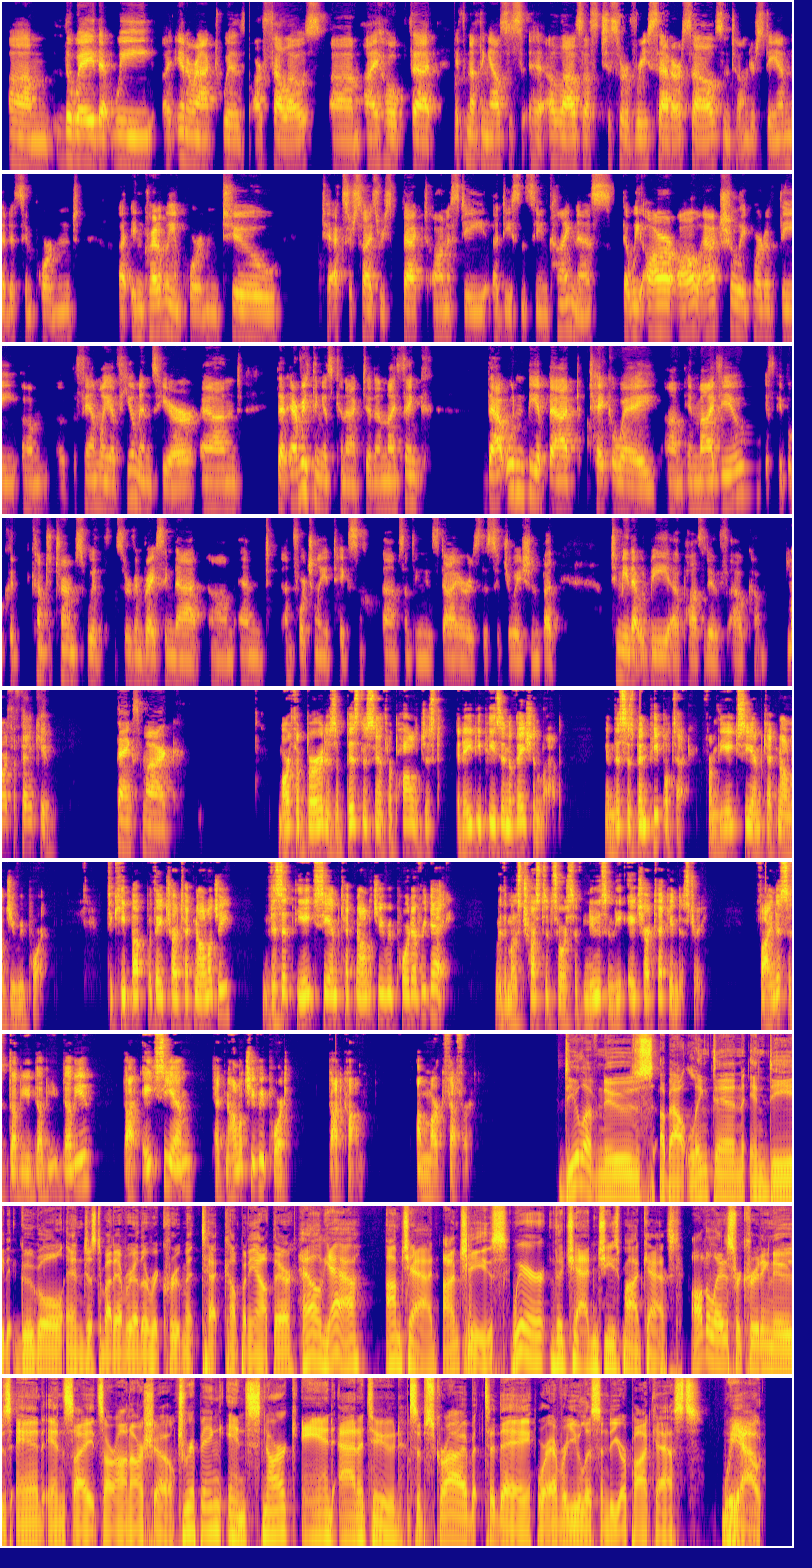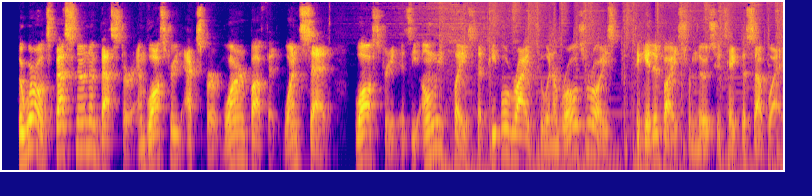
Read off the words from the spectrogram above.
um, the way that we uh, interact with our fellows. Um, I hope that, if nothing else, uh, allows us to sort of reset ourselves and to understand that it's important, uh, incredibly important, to to exercise respect, honesty, uh, decency, and kindness. That we are all actually part of the um, of the family of humans here, and that everything is connected. And I think that wouldn't be a bad takeaway, um, in my view, if people could come to terms with sort of embracing that. Um, and unfortunately, it takes um, something as dire as this situation, but to me, that would be a positive outcome. Martha, thank you. Thanks, Mark. Martha Bird is a business anthropologist at ADP's Innovation Lab, and this has been People Tech from the HCM Technology Report. To keep up with HR technology, visit the HCM Technology Report every day we're the most trusted source of news in the HR tech industry. Find us at www.hcmtechnologyreport.com. I'm Mark Feffer. Do you love news about LinkedIn, Indeed, Google, and just about every other recruitment tech company out there? Hell yeah. I'm Chad. I'm Cheese. We're the Chad and Cheese Podcast. All the latest recruiting news and insights are on our show, dripping in snark and attitude. Subscribe today wherever you listen to your podcasts. We, we out. The world's best known investor and Wall Street expert, Warren Buffett, once said Wall Street is the only place that people ride to in a Rolls Royce to get advice from those who take the subway.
